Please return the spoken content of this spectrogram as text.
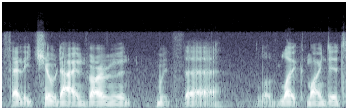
fairly chilled out environment with uh, a lot of like-minded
